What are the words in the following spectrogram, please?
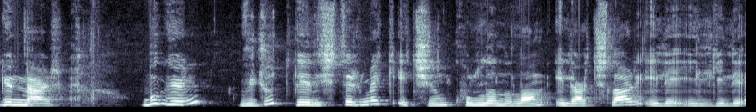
günler. Bugün vücut geliştirmek için kullanılan ilaçlar ile ilgili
